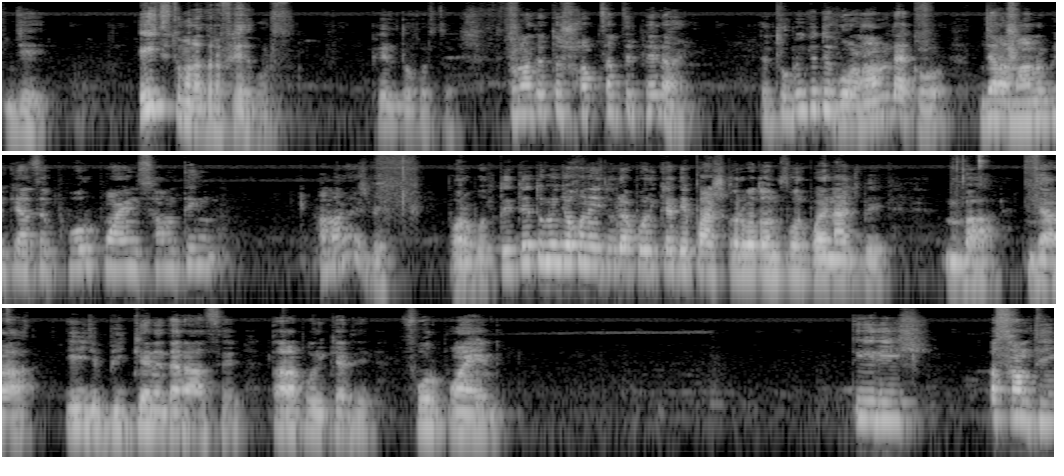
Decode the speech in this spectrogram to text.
যে এই যে তোমরা যারা ফেল করছ ফেল তো করছ, তোমাদের তো সব সাবজেক্ট ফেল হয়। তো তুমি যদি গোলাম দেখো, যারা মানবিকে আছে ফোর পয়েন্ট সামথিং আমার আসবে। পরবর্তীতে তুমি যখন এই দুটো পরীক্ষা দিয়ে পাশ করবে, তখন ফোর পয়েন্ট আসবে। বা যারা এই যে বিজ্ঞানে যারা আছে, তারা পরীক্ষা দিয়ে ফোর পয়েন্ট তিরিশ বা সামথিং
